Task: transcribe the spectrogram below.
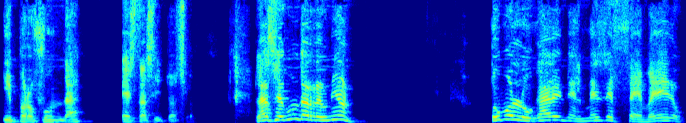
y profunda esta situación. La segunda reunión tuvo lugar en el mes de febrero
